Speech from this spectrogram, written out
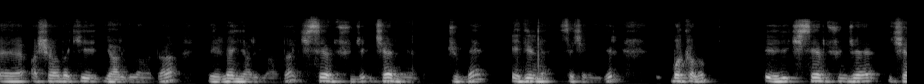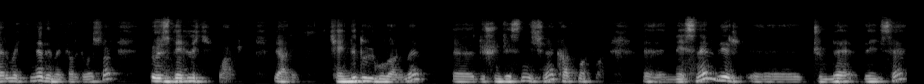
e, aşağıdaki yargılarda, verilen yargılarda kişisel düşünce içermeyen cümle Edirne seçeneğidir. Bakalım e, kişisel düşünce içermek ne demek arkadaşlar? Öznellik var. Yani kendi duygularını e, düşüncesinin içine katmak var. E, nesnel bir e, cümle değilse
